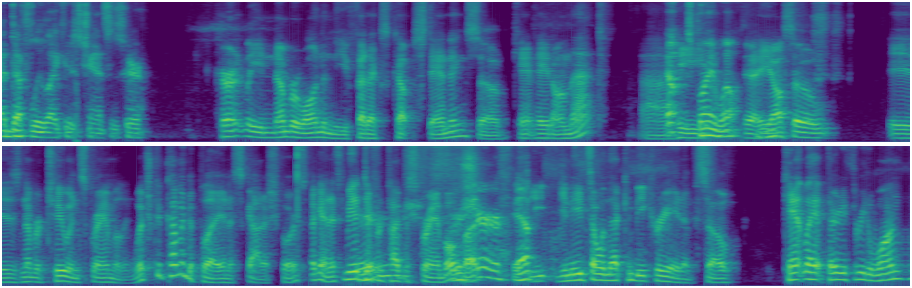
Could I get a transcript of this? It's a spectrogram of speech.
I definitely like his chances here. Currently number one in the FedEx Cup standings, so can't hate on that. Uh, No, he's playing well. Yeah, he also is number two in scrambling, which could come into play in a Scottish course. Again, it's gonna be a different type of scramble, For but sure. Yep. you, you need someone that can be creative. So Cantlay at 33 to 1.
